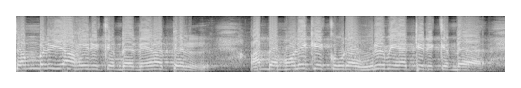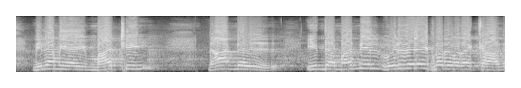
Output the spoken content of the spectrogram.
செம்மொழியாக இருக்கின்ற நேரத்தில் அந்த மொழிக்கு கூட உரிமையற்றிருக்கின்ற நிலைமையை மாற்றி நாங்கள் இந்த மண்ணில் விடுதலை பெறுவதற்காக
